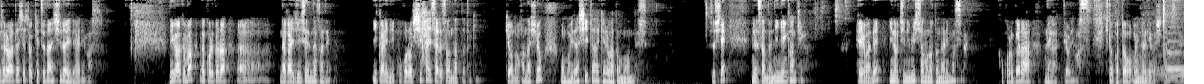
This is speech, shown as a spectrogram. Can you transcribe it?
それは私たちの決断次第であります。願わくば、これから長い人生の中で、怒りに心を支配されそうになった時に、今日のお話を思い出していただければと思うんです。そして、皆さんの人間関係が平和で命に満ちたものとなりますように、心から願っております。一言お祈りをしたいと思います。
